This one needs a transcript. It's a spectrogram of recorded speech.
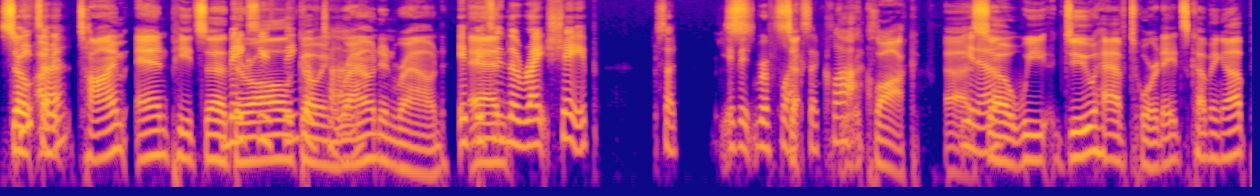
So I mean, time and pizza, they're all going round and round. if it's in the right shape such if it reflects a a clock clock. Uh, You know? So we do have tour dates coming up,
